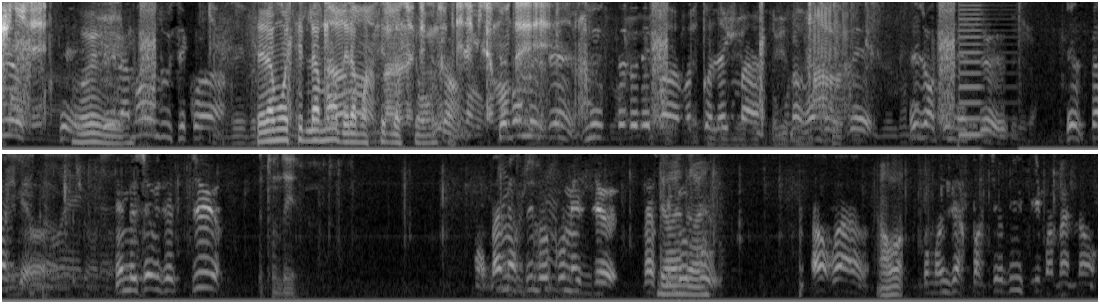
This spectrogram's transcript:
sûr C'est Oui, l'amende ou c'est quoi C'est la moitié de l'amende et la moitié de bah, l'assurance. on a Il a mis C'est l'amende bon, et... monsieur. Ne ne donnez pas. Votre collègue m'a m'a remboursé. C'est gentil, monsieur. J'espère que... Mais monsieur, vous êtes sûr? Attendez. Bon, bah, merci beaucoup, messieurs. Merci De rien, de beaucoup. rien. Au revoir. Au revoir. Comment je vais repartir d'ici, moi, maintenant?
